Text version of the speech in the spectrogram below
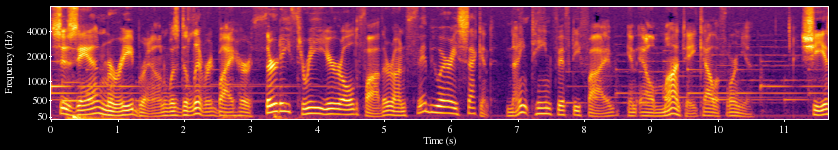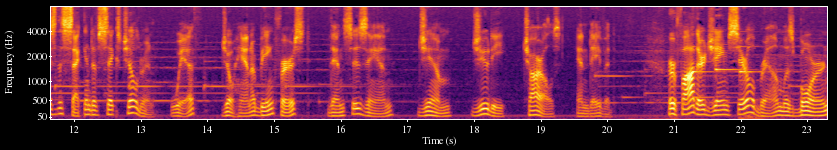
Suzanne Marie Brown was delivered by her 33 year old father on February 2, 1955, in El Monte, California. She is the second of six children, with Johanna being first, then Suzanne, Jim, Judy, Charles, and David. Her father, James Cyril Brown, was born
